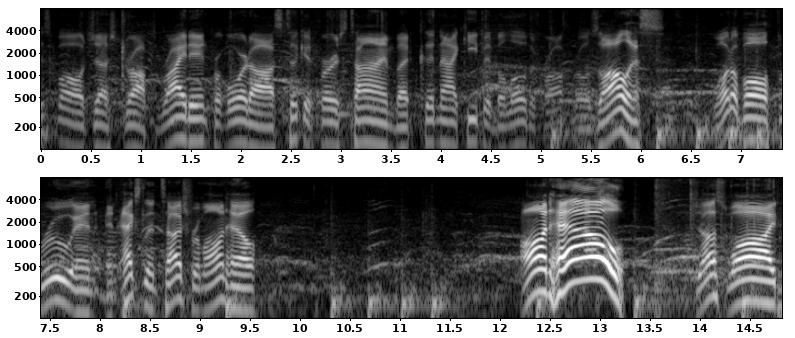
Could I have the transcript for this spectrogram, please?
This ball just dropped right in for Ordaz. Took it first time, but could not keep it below the cross. Rosales, what a ball through and an excellent touch from Angel. Angel, just wide.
